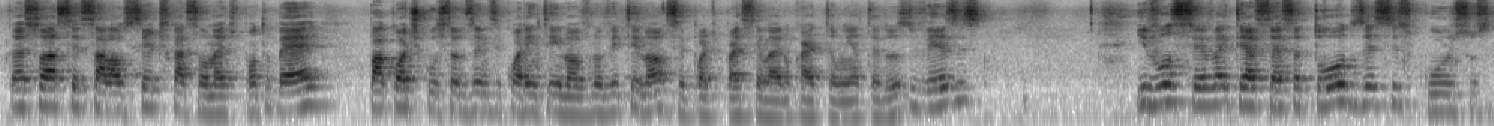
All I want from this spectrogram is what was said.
Então é só acessar lá o certificaçãonet.br. O pacote custa R$ 249,99, você pode parcelar no cartão em até 12 vezes. E você vai ter acesso a todos esses cursos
